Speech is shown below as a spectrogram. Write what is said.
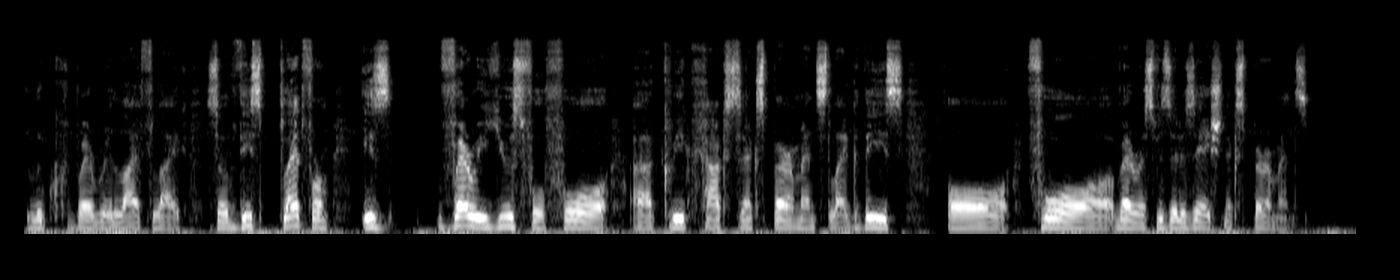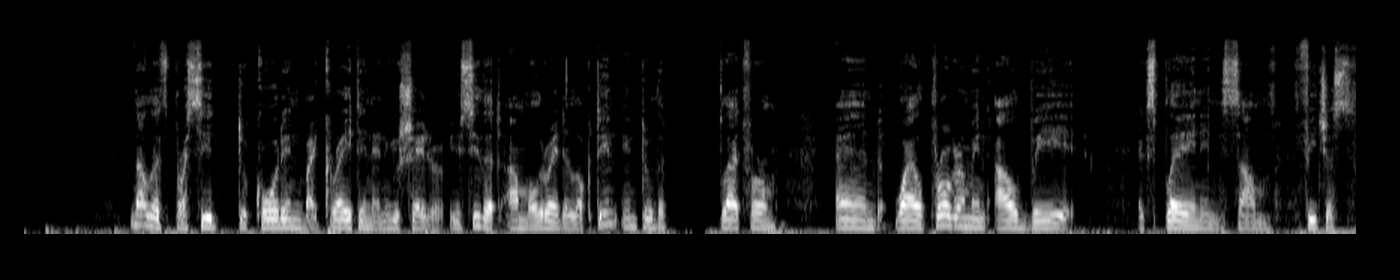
look very lifelike. So this platform is very useful for uh, quick hacks and experiments like this or for various visualization experiments. Now let's proceed to coding by creating a new shader. You see that I'm already logged in into the platform and while programming I'll be explaining some features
